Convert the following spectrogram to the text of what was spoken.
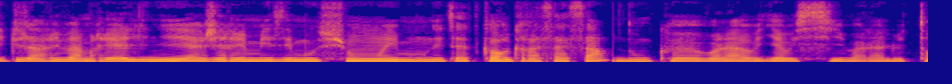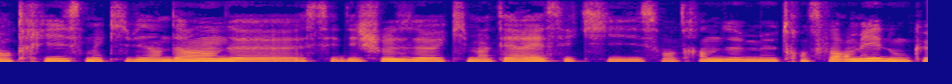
Et que j'arrive à me réaligner, à gérer mes émotions et mon état de corps grâce à ça. Donc euh, voilà, il y a aussi voilà le tantrisme qui vient d'Inde. Euh, c'est des choses euh, qui m'intéressent et qui sont en train de me transformer. Donc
